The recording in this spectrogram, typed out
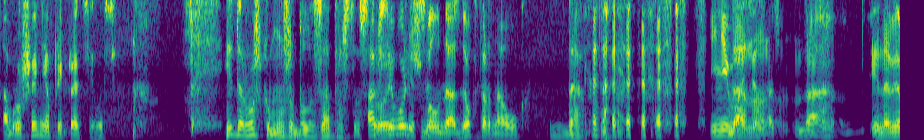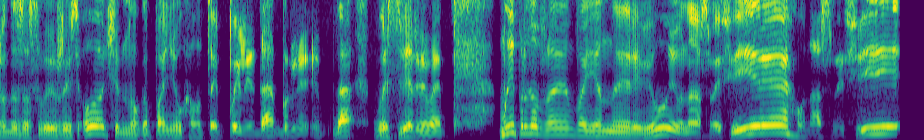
обрушение прекратилось. И дорожку можно было запросто а строить. А всего лишь был, да, доктор наук. Да. И не Вася. Да. И, наверное, за свою жизнь очень много понюхал этой пыли, да, были, да, высверливая. Мы продолжаем военное ревю, и у нас в эфире, у нас в эфире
